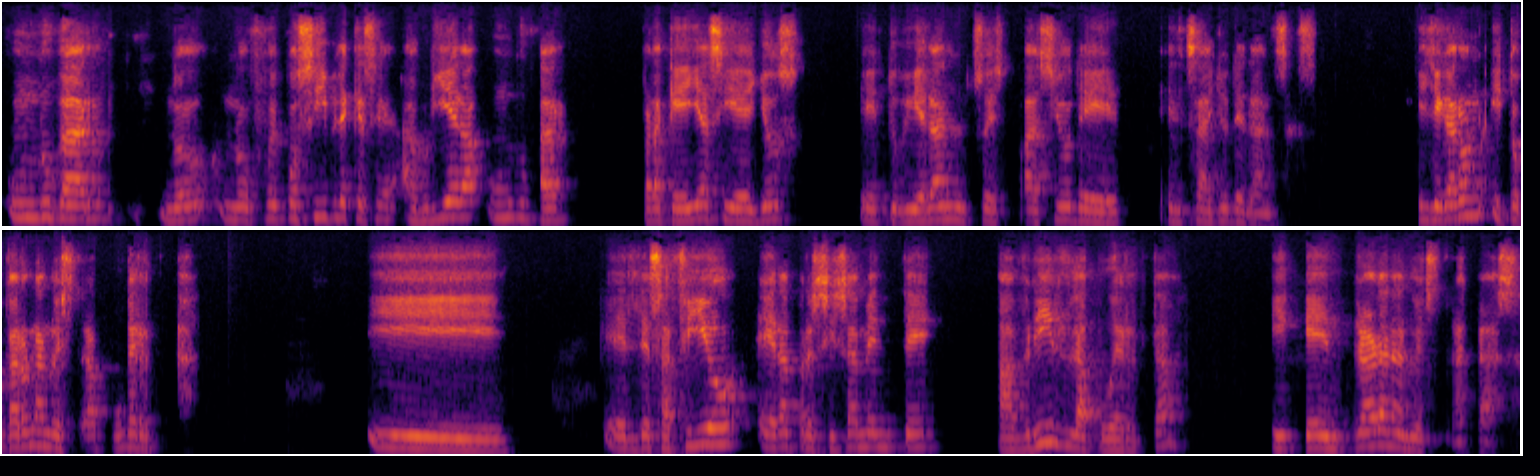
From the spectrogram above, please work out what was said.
un lugar, no, no fue posible que se abriera un lugar para que ellas y ellos eh, tuvieran su espacio de ensayo de danzas. Y llegaron y tocaron a nuestra puerta. Y el desafío era precisamente abrir la puerta y que entraran a nuestra casa.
